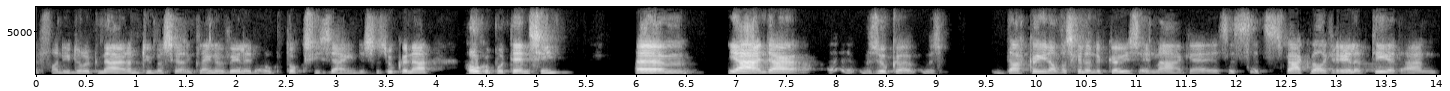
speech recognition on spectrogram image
van die druk naar een kleine hoeveelheden ook toxisch zijn. Dus we zoeken naar hoge potentie. Um, ja, en daar, we zoeken, daar kun je dan verschillende keuzes in maken. Hè. Het, is, het is vaak wel gerelateerd aan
